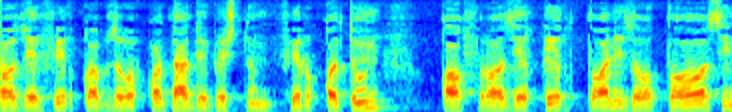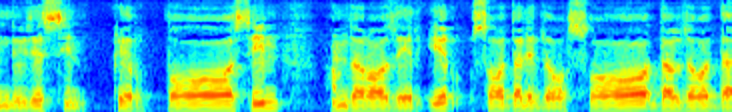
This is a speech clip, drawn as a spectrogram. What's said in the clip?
রজের ফির কব জবর ক তা দুই পেশতুন ফির কতুন কফ রজের কির, তলি জব ত সিন দুই জের সিন। কির ত হামজা রজের ইর, সদ আলিফ জব স দাল জবর দা,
